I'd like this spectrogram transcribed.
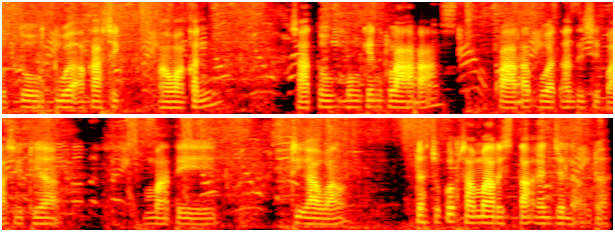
butuh dua akasik awaken satu mungkin Clara. Clara buat antisipasi dia mati di awal. Udah cukup sama Rista Angel lah udah.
